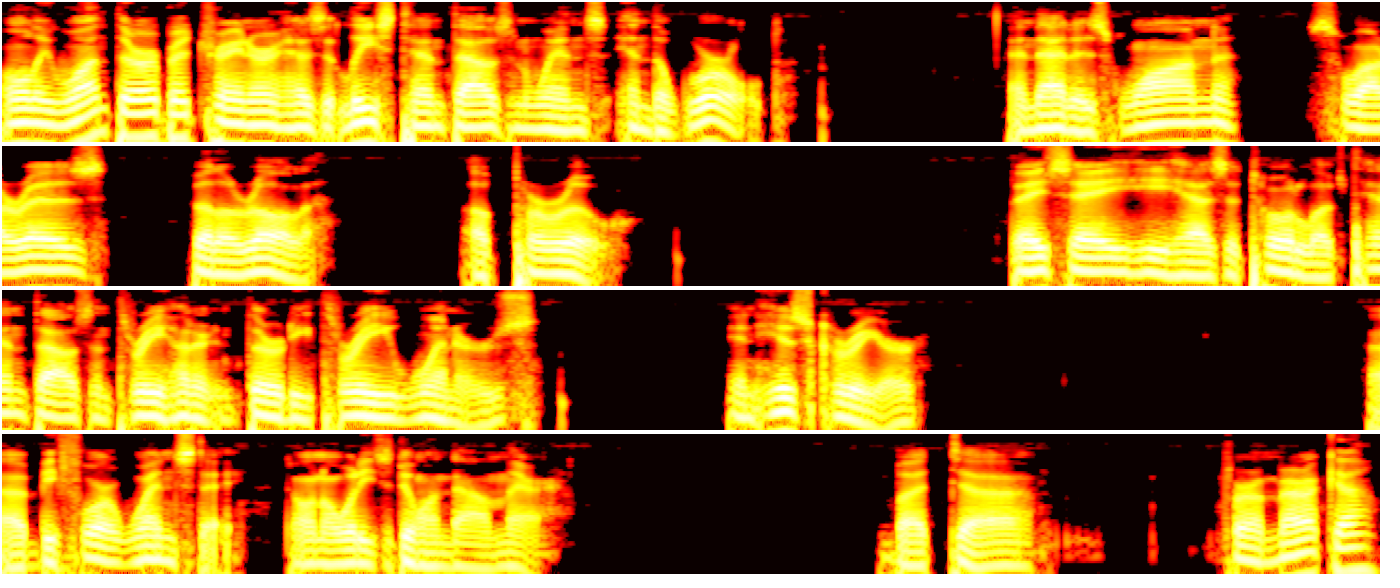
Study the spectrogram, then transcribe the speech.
Only one thoroughbred trainer has at least 10,000 wins in the world, and that is Juan Suarez Villarroel of Peru. They say he has a total of 10,333 winners in his career uh, before Wednesday. Don't know what he's doing down there. But uh, for America,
